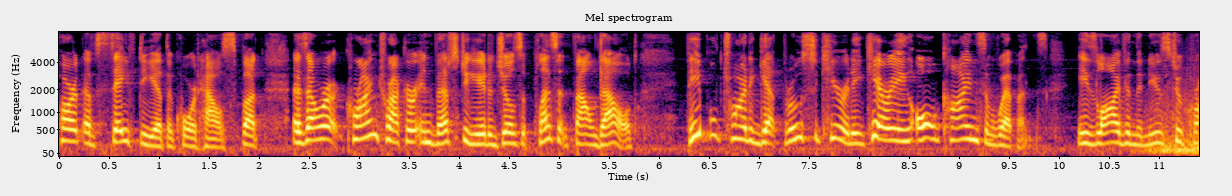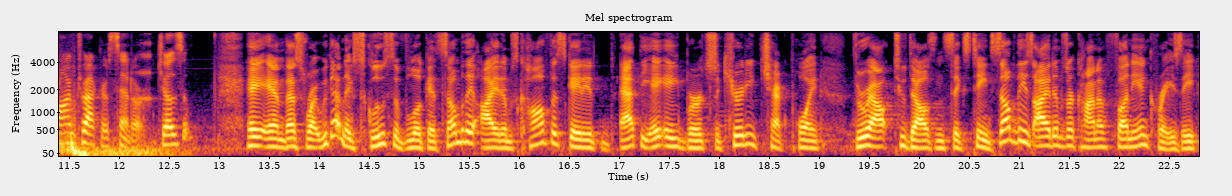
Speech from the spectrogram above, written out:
part of safety at the courthouse. But as our crime tracker investigator Joseph Pleasant found out, people try to get through security carrying all kinds of weapons. He's live in the News 2 Crime Tracker Center. Joseph? Hey, and that's right. We got an exclusive look at some of the items confiscated at the AA Birch security checkpoint throughout 2016. Some of these items are kind of funny and crazy,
